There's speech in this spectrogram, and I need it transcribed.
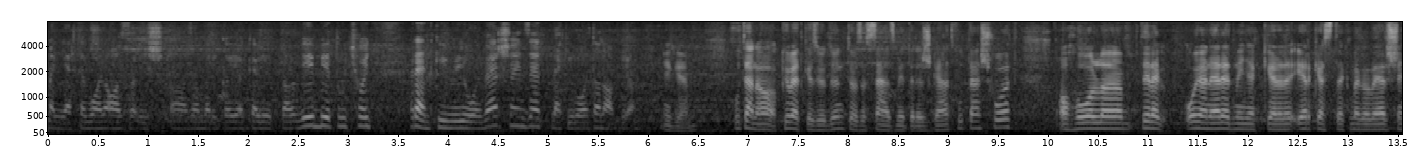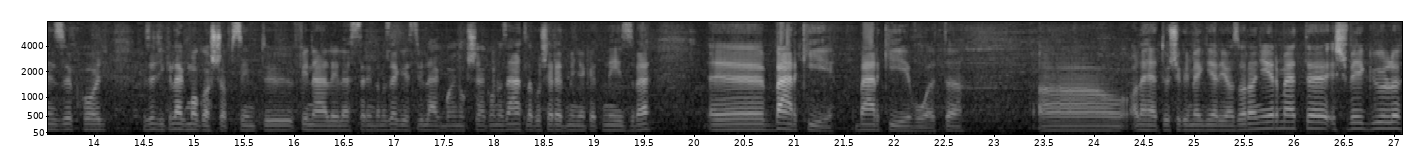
megnyerte volna azzal is az amerikaiak előtt a VB-t, úgyhogy rendkívül jól versenyzett, neki volt a napja. Igen. Utána a következő döntő az a 100 méteres gátfutás volt, ahol tényleg olyan eredményekkel érkeztek meg a versenyzők, hogy az egyik legmagasabb szintű finálé lesz szerintem az egész világbajnokságon, az átlagos eredményeket nézve. Bárkié, bárkié volt a lehetőség, hogy megnyerje az aranyérmet, és végül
